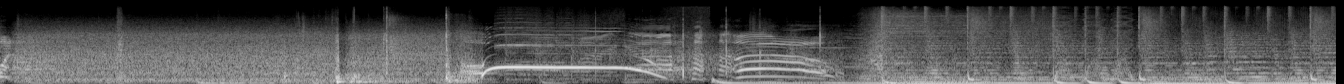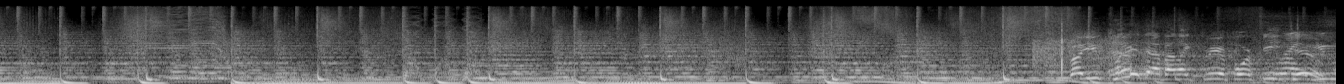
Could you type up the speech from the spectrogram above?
one. Oh Bro, you cleared that by like three or four feet too. You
